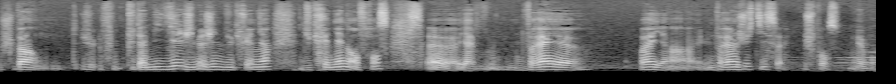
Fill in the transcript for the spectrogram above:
je sais pas, plus d'un millier, j'imagine, d'Ukrainiens, d'Ukrainiennes en France. Il y a une vraie, ouais, y a une vraie injustice, je pense. Mais bon.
